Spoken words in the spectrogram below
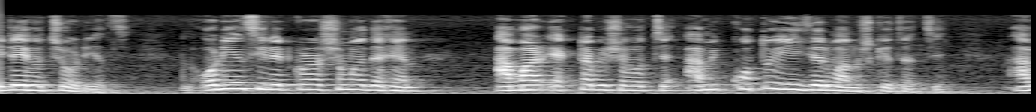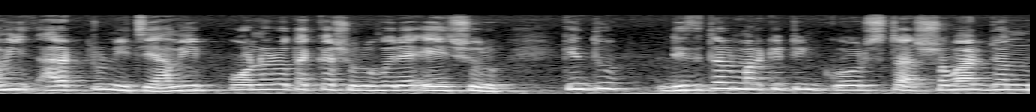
এটাই হচ্ছে অডিয়েন্স অডিয়েন্স সিলেক্ট করার সময় দেখেন, আমার একটা বিষয় হচ্ছে, আমি কত এইজের মানুষকে চাচ্ছি? আমি আর একটু নিচে, আমি পনেরো থেকে শুরু হয়ে এইজ শুরু। কিন্তু ডিজিটাল মার্কেটিং কোর্সটা সবার জন্য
